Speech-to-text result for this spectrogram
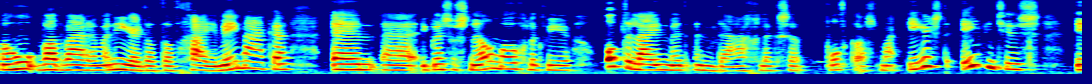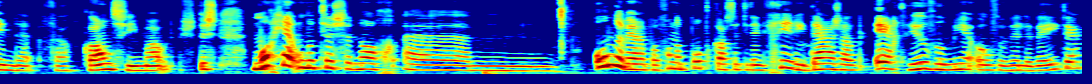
Maar hoe, wat, waar en wanneer, dat, dat ga je meemaken. En ik ben zo snel mogelijk weer op de lijn met een dagelijkse podcast. Maar eerst eventjes in de vakantiemodus. Dus mocht jij ondertussen nog um, onderwerpen van een podcast dat je denkt, Gerry, daar zou ik echt heel veel meer over willen weten.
